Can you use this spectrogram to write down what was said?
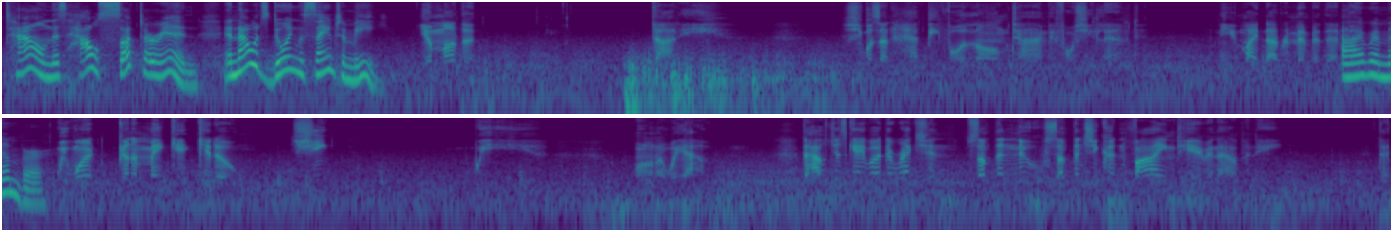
town, this house sucked her in, and now it's doing the same to me. Your mother, Dottie, she was unhappy for a long time before she left. You might not remember that. I remember. We weren't gonna make it, kiddo. She. We were on our way out. The house just gave her a direction. Something new, something she couldn't find here in Albany. That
